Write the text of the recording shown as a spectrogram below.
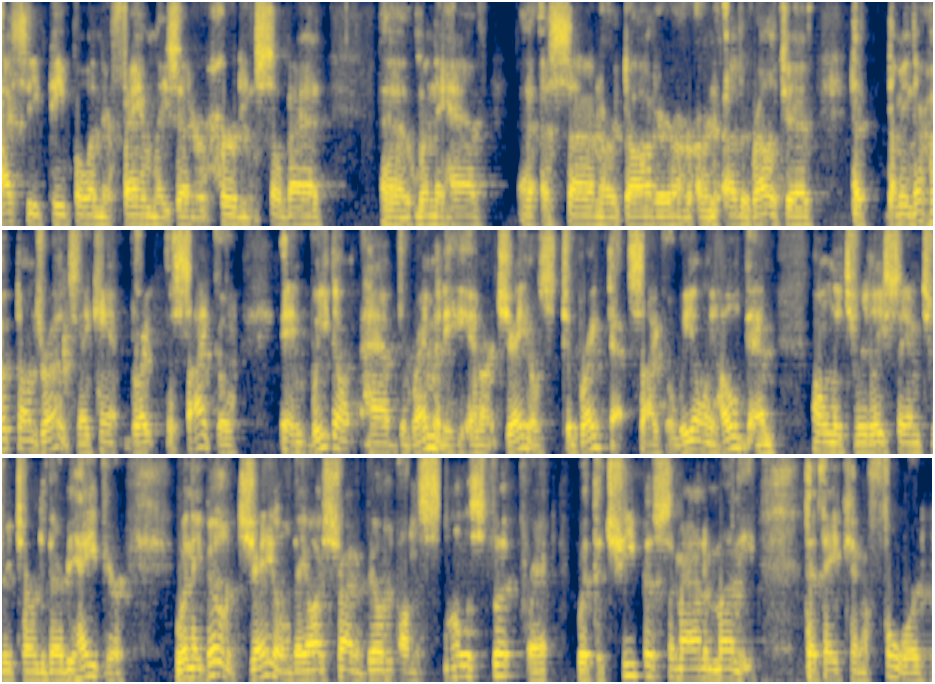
I see people and their families that are hurting so bad uh, when they have a, a, son or a daughter or, or other relative that I mean they're hooked on drugs. They can't break the cycle, and we don't have the remedy in our jails to break that cycle. We only hold them only to release them to return to their behavior. When they build a jail, they always try to build it on the smallest footprint with the cheapest amount of money that they can afford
